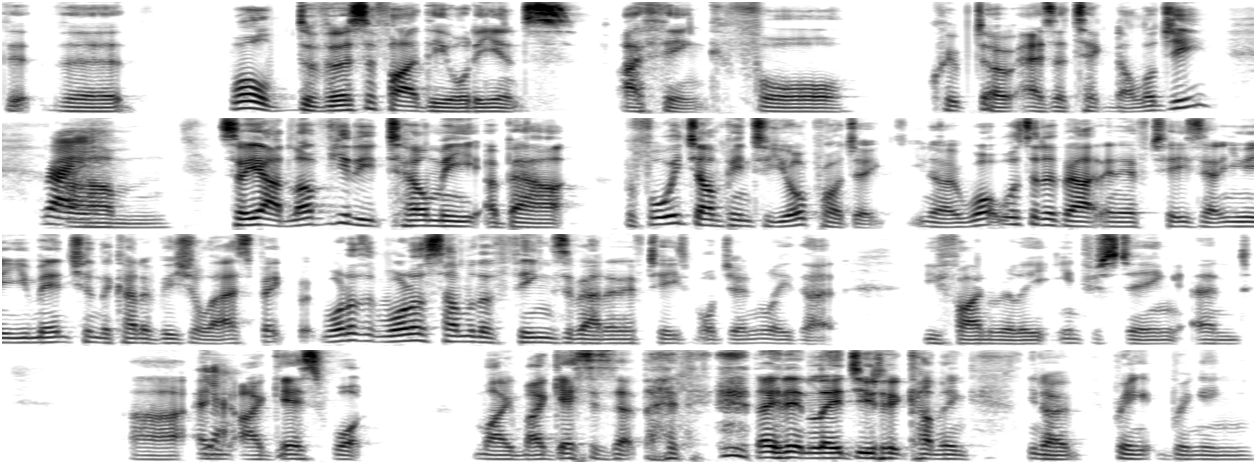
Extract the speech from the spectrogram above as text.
the, the, well, diversified the audience, I think, for crypto as a technology. Right. Um, so, yeah, I'd love you to tell me about before we jump into your project, you know, what was it about NFTs? And you, you mentioned the kind of visual aspect, but what are the, what are some of the things about NFTs more generally that you find really interesting? And uh, and yeah. I guess what my my guess is that they, they then led you to coming, you know, bring, bringing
